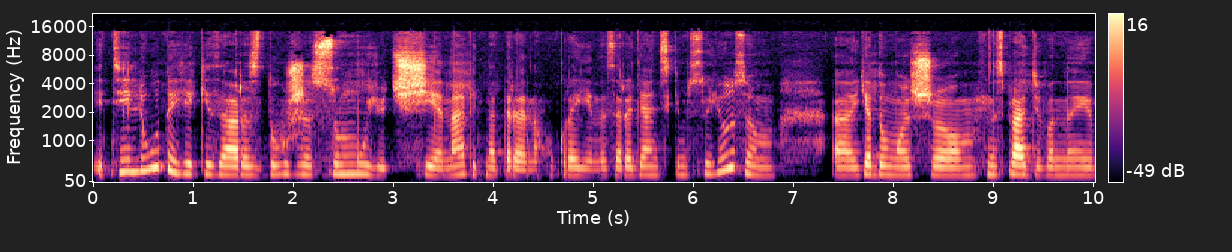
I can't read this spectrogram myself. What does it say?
І ті люди, які зараз дуже сумують ще навіть на теренах України за Радянським Союзом, Е, я думаю, що насправді вони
